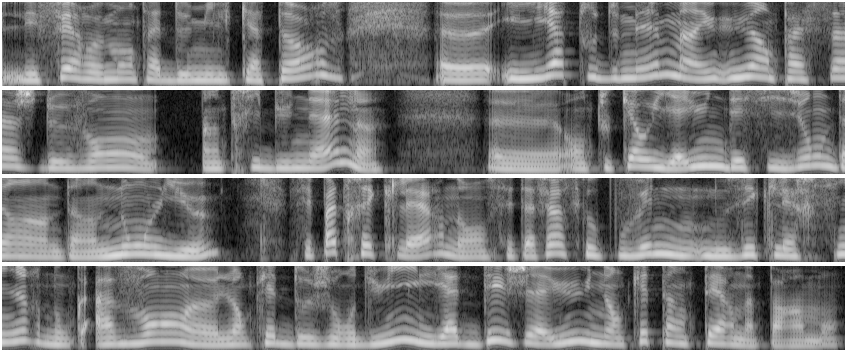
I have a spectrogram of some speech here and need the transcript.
les faits remontent à 2014. Euh, il y a tout de même eu un passage devant un tribunal, euh, en tout cas où il y a eu une décision d'un non-lieu. C'est pas très clair dans cette affaire. Est-ce que vous pouvez nous éclaircir? Donc, avant l'enquête d'aujourd'hui, il y a déjà eu une enquête interne apparemment.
